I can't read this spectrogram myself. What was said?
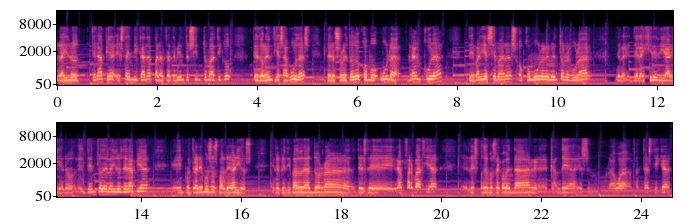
La hidroterapia está indicada para el tratamiento sintomático de dolencias agudas, pero sobre todo como una gran cura de varias semanas o como un elemento regular de la, higiene diaria. Dentro de la hidroterapia eh, encontraremos los balnearios. En el Principado de Andorra, desde Gran Farmacia, eh, les podemos recomendar eh, Caldea, es un agua fantástica,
